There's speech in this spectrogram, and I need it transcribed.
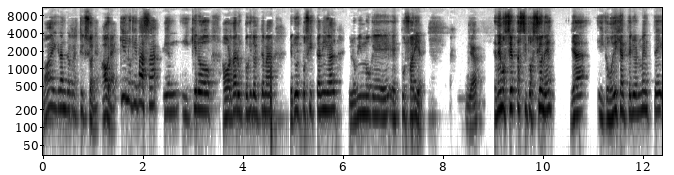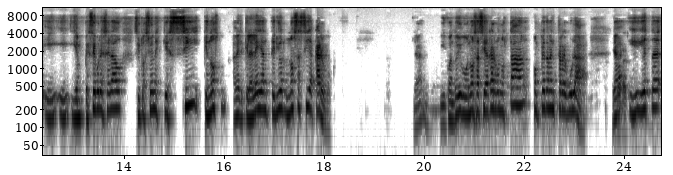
No hay grandes restricciones. Ahora, ¿qué es lo que pasa? y quiero abordar un poquito el tema que tú expusiste, Aníbal, y lo mismo que expuso Ariel. ¿Ya? Tenemos ciertas situaciones, ya, y como dije anteriormente, y, y, empecé por ese lado, situaciones que sí, que no, a ver, que la ley anterior no se hacía cargo. Y cuando digo no se hacía cargo, no está completamente regulada. Y, esta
